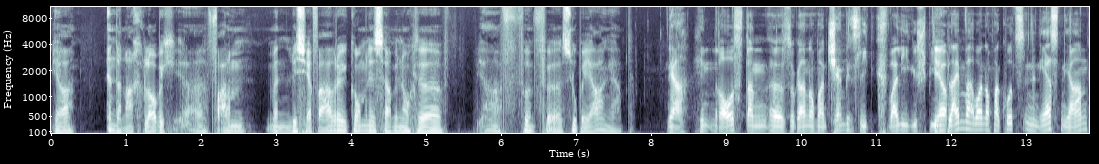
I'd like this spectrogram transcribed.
ja, und danach glaube ich, äh, vor allem wenn Lucia Favre gekommen ist, haben wir noch äh, ja, fünf äh, super Jahre gehabt. Ja, hinten raus dann äh, sogar nochmal Champions League Quali gespielt. Ja. Bleiben wir aber nochmal kurz in den ersten Jahren.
